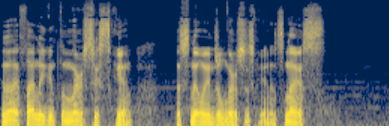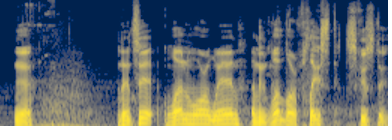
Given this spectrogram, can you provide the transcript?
And then I finally get the Mercy skin. The Snow Angel Mercy skin. It's nice. Yeah. That's it. One more win. I mean, one more place, excuse me,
